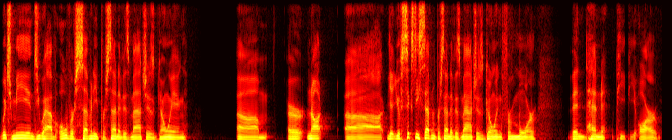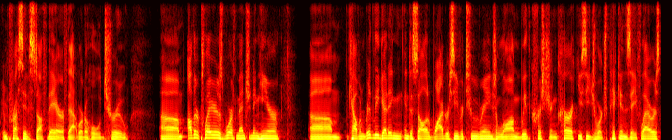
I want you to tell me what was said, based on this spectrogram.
which means you have over 70% of his matches going, um, or not, uh, yeah, you have 67% of his matches going for more than 10 PPR. Impressive stuff there if that were to hold true. Um, other players worth mentioning here. Um, Calvin Ridley getting into solid wide receiver two range along with Christian Kirk. You see George Pickens, Zay Flowers.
